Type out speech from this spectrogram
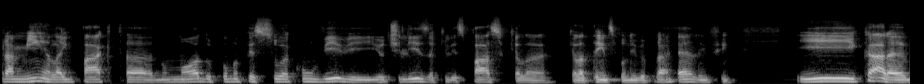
para mim, ela impacta no modo como a pessoa convive e utiliza aquele espaço que ela, que ela tem disponível para ela, enfim. E, cara,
